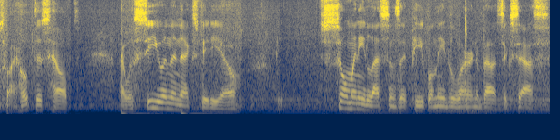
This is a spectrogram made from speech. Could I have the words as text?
So I hope this helped. I will see you in the next video. So many lessons that people need to learn about success.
